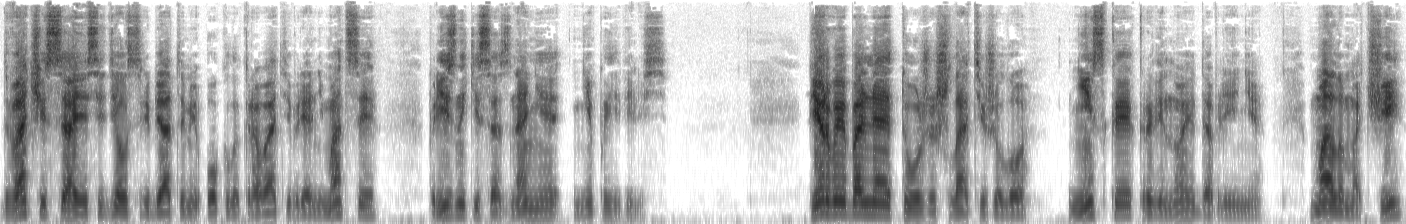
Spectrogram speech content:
Два часа я сидел с ребятами около кровати в реанимации, признаки сознания не появились. Первая больная тоже шла тяжело. Низкое кровяное давление, мало мочи,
